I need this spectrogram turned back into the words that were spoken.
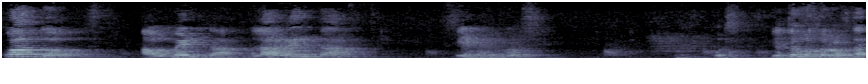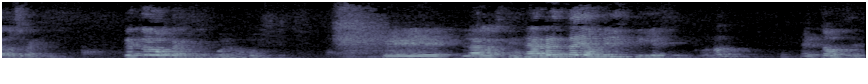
cuando aumenta la renta 100 euros? Pues yo tengo todos los datos aquí. ¿Qué tengo que hacer? Bueno, pues la elasticidad renta ya me dice que es 5, ¿no? Entonces,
